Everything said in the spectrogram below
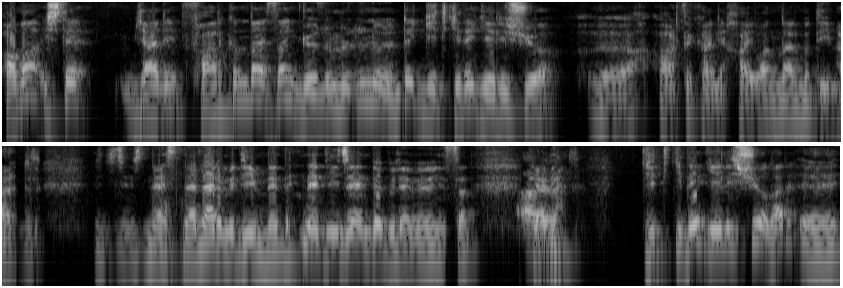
Ama işte yani farkındaysan gözümüzün önünde gitgide gelişiyor artık hani hayvanlar mı diyeyim, nesneler mi diyeyim, ne, ne diyeceğini de bilemiyor insan. Yani Aynen. Gitgide gelişiyorlar. Ee,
